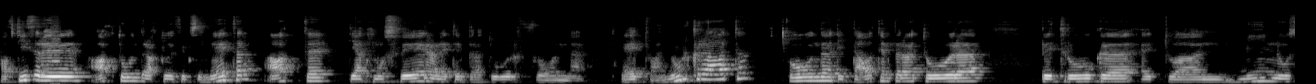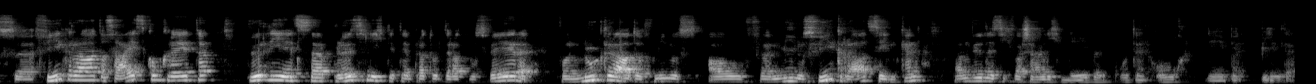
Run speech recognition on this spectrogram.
Auf dieser Höhe, 800, 850 Meter, hatte die Atmosphäre eine Temperatur von äh, etwa 0 Grad und äh, die Tautemperatur betrug äh, etwa minus 4 Grad. Das heißt konkret, würde jetzt plötzlich die Temperatur der Atmosphäre von 0 Grad auf minus, auf minus 4 Grad sinken, dann würde sich wahrscheinlich Nebel oder Hochnebel bilden.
